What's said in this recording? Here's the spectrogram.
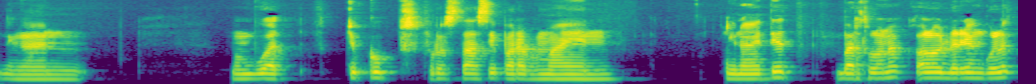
dengan membuat cukup frustasi para pemain United. Barcelona kalau dari yang gue lihat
